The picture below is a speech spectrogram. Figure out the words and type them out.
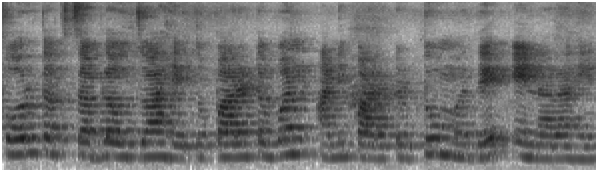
फोर टक्सचा ब्लाऊज जो आहे तो पार्ट वन आणि पार्ट टूमध्ये येणार आहे.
